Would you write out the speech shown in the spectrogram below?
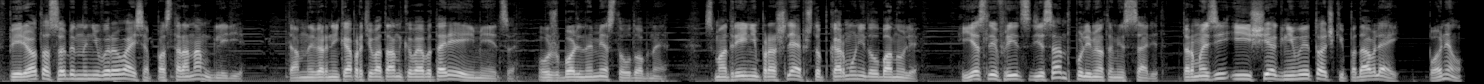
Вперед особенно не вырывайся, по сторонам гляди. Там наверняка противотанковая батарея имеется. Уж больно место удобное. Смотри, не прошляпь, чтоб корму не долбанули. Если фриц десант пулеметами ссадит, тормози и ищи огневые точки, подавляй. Понял?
